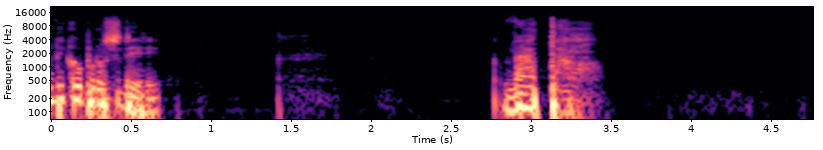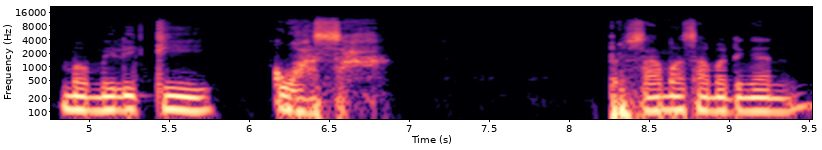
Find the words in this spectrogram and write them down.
Menika para sendiri Natal memiliki kuasa bersama-sama dengan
